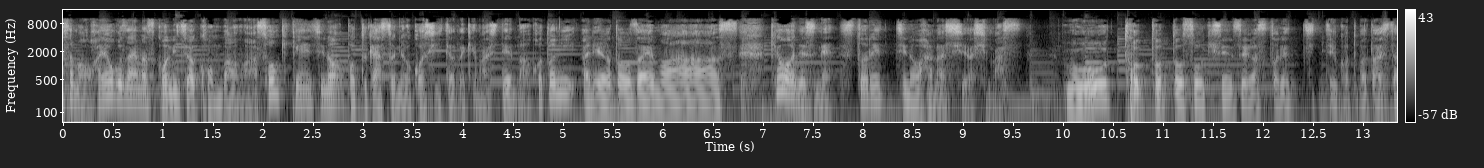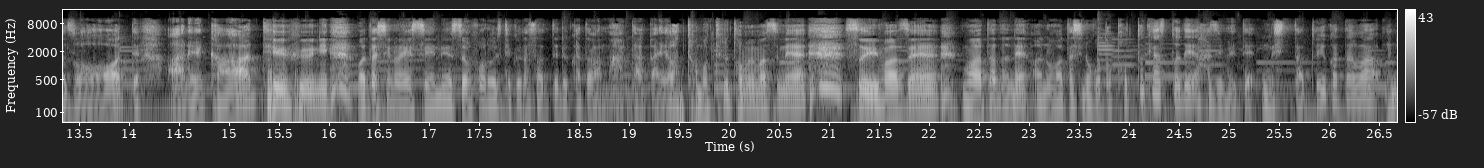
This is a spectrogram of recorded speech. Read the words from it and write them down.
様おはようございます。こんにちは、こんばんは。早期検視のポッドキャストにお越しいただきまして、誠にありがとうございます。今日はですね、ストレッチのお話をします。おっとっとっと早期先生がストレッチっていう言葉出したぞって。あれかっていう風に私の SNS をフォローしてくださってる方はまたかよと思ってると思いますね。すいません。まあただねあの私のことをポッドキャストで初めて知ったという方はん？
